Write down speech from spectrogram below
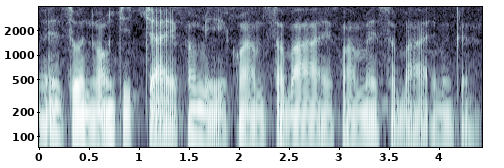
ในส่วนของจิตใจก็มีความสบายความไม่สบายเหมือนกัน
